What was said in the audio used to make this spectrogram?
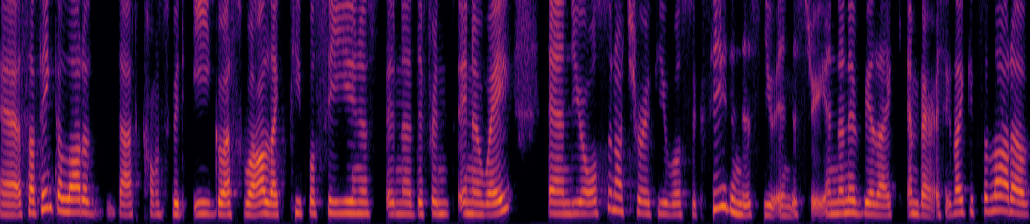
Uh, so I think a lot of that comes with ego as well. Like people see you in a, in a different in a way, and you're also not sure if you will succeed in this new industry. And then it'd be like embarrassing. Like it's a lot of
